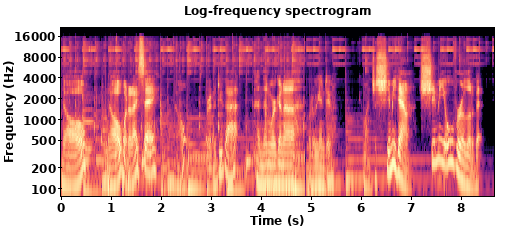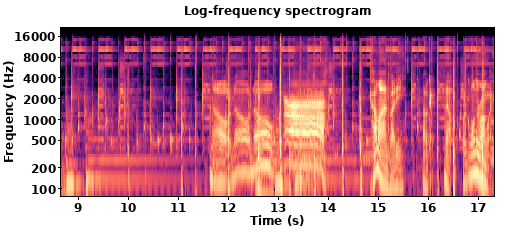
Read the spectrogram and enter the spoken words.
No, no, what did I say? No, we're to do that. And then we're to. What are we to do? Come on, just shimmy down. Shimmy over a little bit. No, no, no. Arrgh! Come on, buddy. Okay, no, we're going the wrong way.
